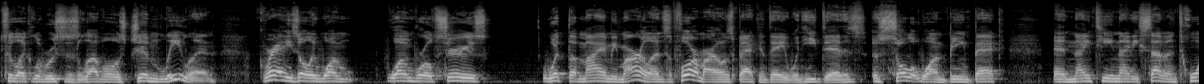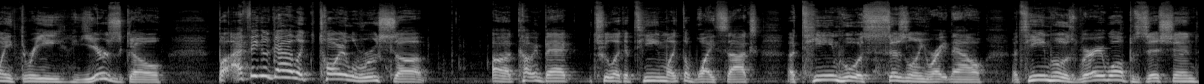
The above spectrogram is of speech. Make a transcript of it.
to like La Russa's level is Jim Leyland. Grant, he's only won one World Series with the Miami Marlins, the Florida Marlins back in the day when he did his, his solo one being back in 1997, 23 years ago. But I think a guy like Tony La Russa uh, coming back to like a team like the White Sox, a team who is sizzling right now, a team who is very well positioned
